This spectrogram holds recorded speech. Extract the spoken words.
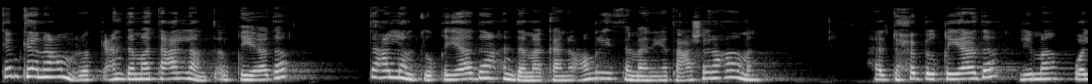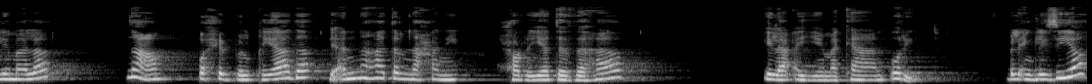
كم كان عمرك عندما تعلمت القيادة؟ تعلمت القيادة عندما كان عمري ثمانية عشر عاما. هل تحب القيادة؟ لما ولم لا؟ نعم، أحب القيادة لأنها تمنحني حرية الذهاب إلى أي مكان أريد. بالإنجليزية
